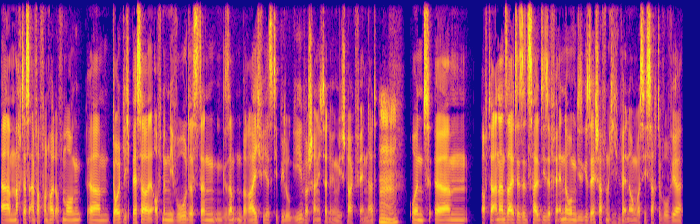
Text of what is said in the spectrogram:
ähm, macht das einfach von heute auf morgen ähm, deutlich besser auf einem Niveau, das dann einen gesamten Bereich wie jetzt die Biologie wahrscheinlich dann irgendwie stark verändert. Mhm. Und ähm, auf der anderen Seite sind es halt diese Veränderungen, diese gesellschaftlichen Veränderungen, was ich sagte, wo wir,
